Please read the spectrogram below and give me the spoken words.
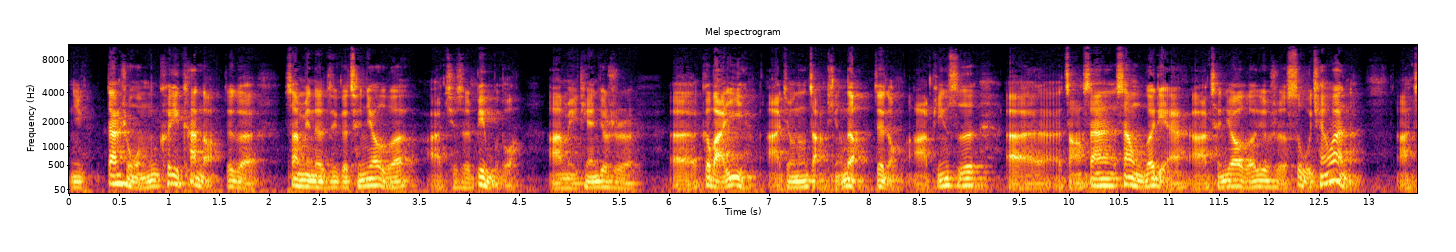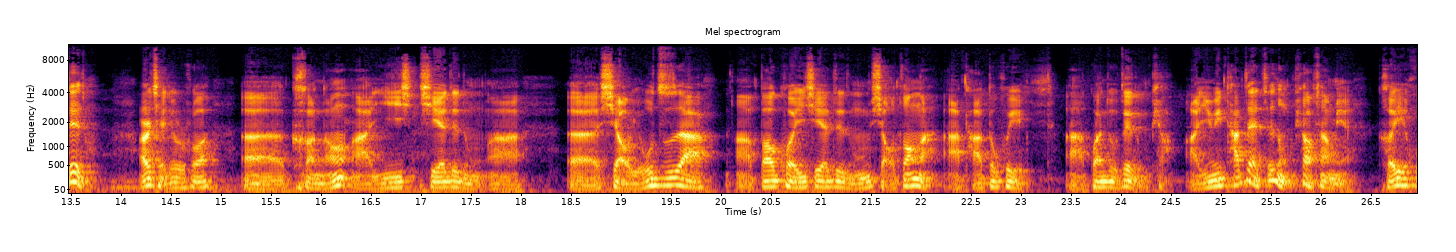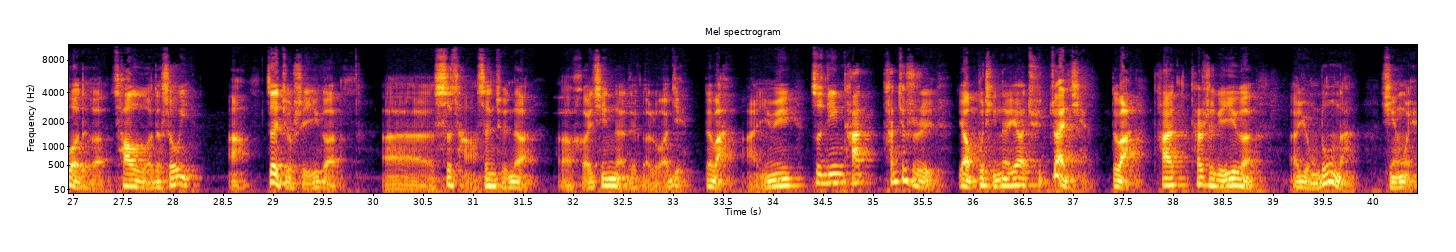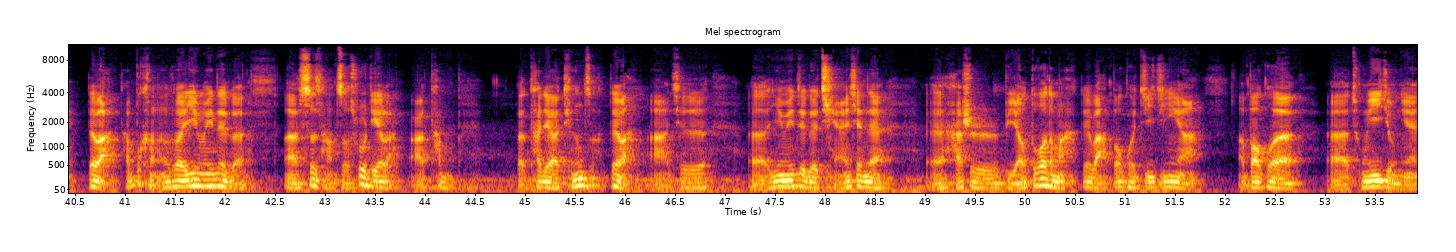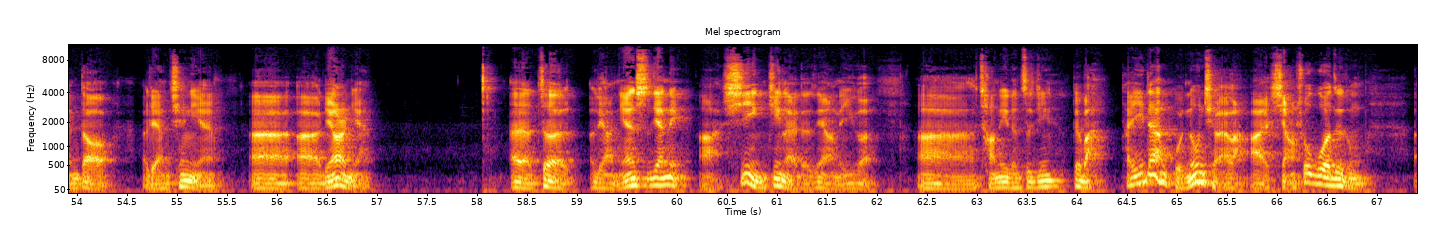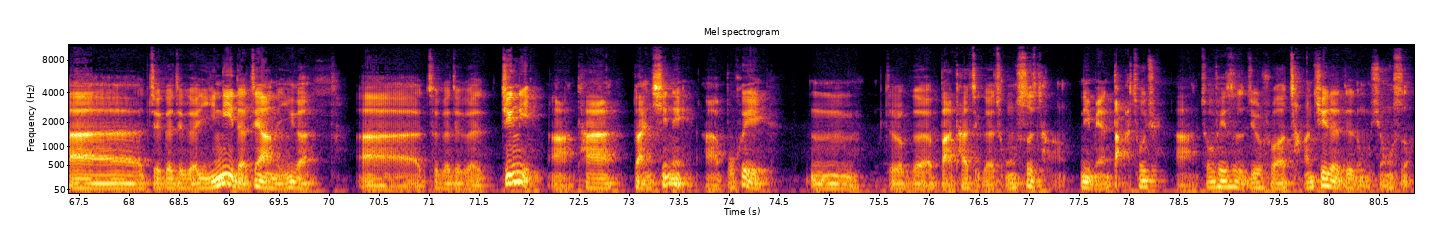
你但是我们可以看到这个上面的这个成交额啊，其实并不多啊，每天就是呃个把亿啊就能涨停的这种啊，平时呃涨三三五个点啊，成交额就是四五千万的啊这种，而且就是说呃可能啊一些这种啊呃小游资啊啊，包括一些这种小庄啊啊，他都会啊关注这种票啊，因为他在这种票上面可以获得超额的收益啊，这就是一个。呃，市场生存的呃核心的这个逻辑，对吧？啊，因为资金它它就是要不停的要去赚钱，对吧？它它是个一个呃涌动的行为，对吧？它不可能说因为这个呃市场指数跌了啊，它呃它就要停止，对吧？啊，其实呃因为这个钱现在呃还是比较多的嘛，对吧？包括基金呀啊，包括呃从一九年到两千年呃呃零二年。呃，这两年时间内啊，吸引进来的这样的一个啊场内的资金，对吧？它一旦滚动起来了啊，享受过这种呃这个这个盈利的这样的一个呃这个这个经历啊，它短期内啊不会嗯这个把它这个从市场里面打出去啊，除非是就是说长期的这种熊市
